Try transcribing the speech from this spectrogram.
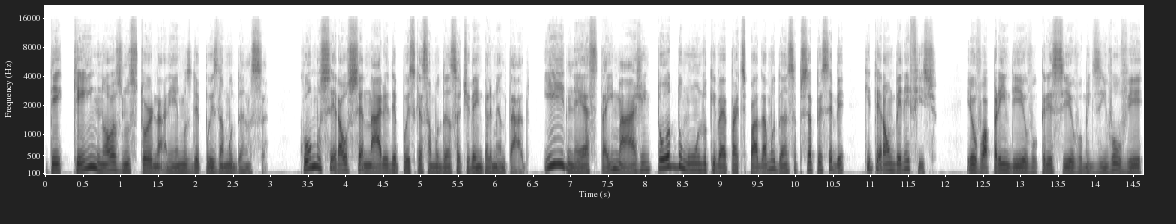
de quem nós nos tornaremos depois da mudança. Como será o cenário depois que essa mudança tiver implementado? E nesta imagem, todo mundo que vai participar da mudança precisa perceber que terá um benefício. Eu vou aprender, eu vou crescer, eu vou me desenvolver,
